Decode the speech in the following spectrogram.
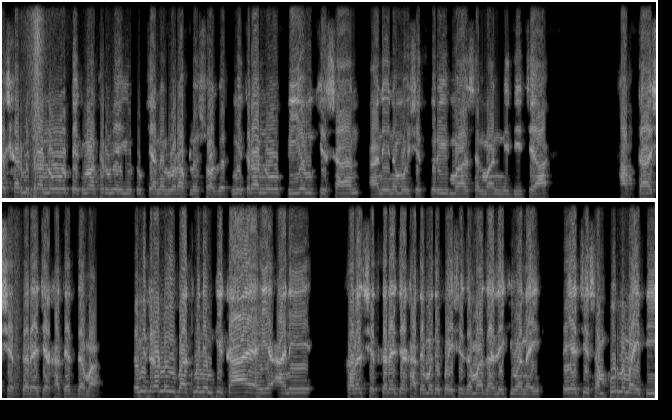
नमस्कार मित्रांनो टेक्नॉथर्व या युट्यूब चॅनलवर आपलं स्वागत. मित्रांनो पीएम किसान आणि नमो शेतकरी महासन्मान निधीच्या हप्ता शेतकऱ्याच्या खात्यात जमा. तर मित्रांनो ही बातमी नेमकी काय आहे आणि खरंच शेतकऱ्याच्या खात्यामध्ये पैसे जमा झाले किंवा नाही तर याची संपूर्ण माहिती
